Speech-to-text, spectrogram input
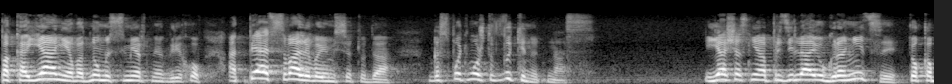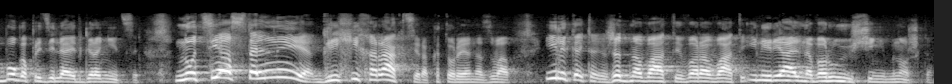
покаяние в одном из смертных грехов, опять сваливаемся туда, Господь может выкинуть нас – и я сейчас не определяю границы, только Бог определяет границы. Но те остальные грехи характера, которые я назвал, или какие-то жадноватые, вороватые, или реально ворующие немножко.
